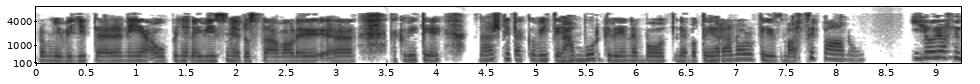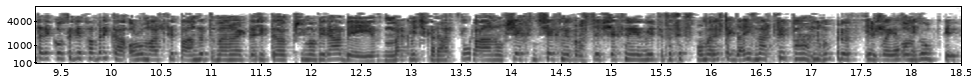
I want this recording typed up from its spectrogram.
pro mě viditelný a úplně nejvíc mě dostávali eh, takový ty, znáš ty takový ty hamburgery nebo, nebo ty hranolky z marcipánu? Jo, jasně, tady kousek je fabrika, Olo Marcipán se to jmenuje, kteří to přímo vyrábějí. Mrkvička marcipánu, všechny, všechny, prostě všechny věci, co si vzpomeneš, tak dají z marcipánu, prostě jako ozdůbky.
